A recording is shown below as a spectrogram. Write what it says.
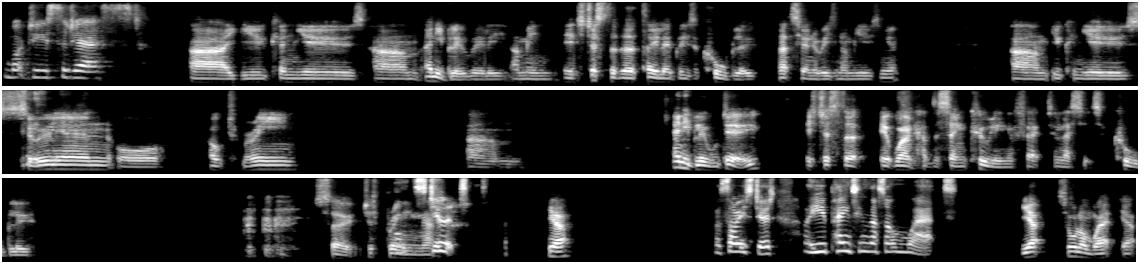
what do you suggest? Uh, you can use um, any blue really. I mean, it's just that the phthalo blue is a cool blue. That's the only reason I'm using it. Um, you can use cerulean or ultramarine. Um, any blue will do. It's just that it won't have the same cooling effect unless it's a cool blue. so just bringing Stewart. that. Yeah. Oh, sorry, Stewart. Are you painting that on wet? Yeah, it's all on wet. Yeah.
